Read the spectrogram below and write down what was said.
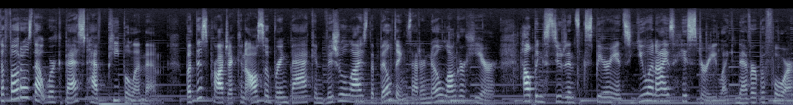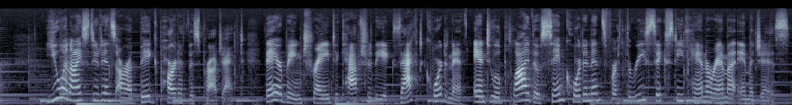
The photos that work best have people in them, but this project can also bring back and visualize the buildings that are no longer here, helping students experience UNI's history like never before. UNI students are a big part of this project. They are being trained to capture the exact coordinates and to apply those same coordinates for 360 panorama images.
